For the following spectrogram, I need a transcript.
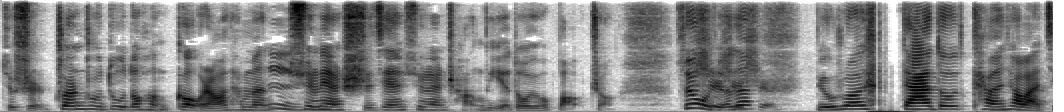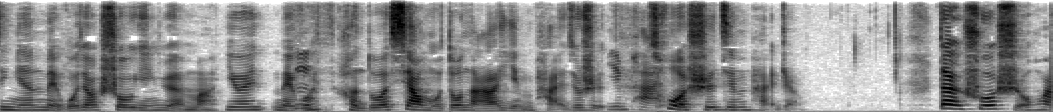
就是专注度都很够，然后他们嗯训练时间、训练场地也都有保证。所以我觉得，是是是比如说大家都开玩笑吧今年美国叫收银员嘛，因为美国很多项目都拿了银牌，就是嗯银牌错失金牌这样。但说实话，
